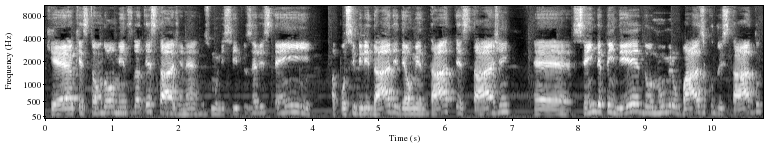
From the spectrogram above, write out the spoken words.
que é a questão do aumento da testagem, né? Os municípios, eles têm a possibilidade de aumentar a testagem é, sem depender do número básico do estado,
